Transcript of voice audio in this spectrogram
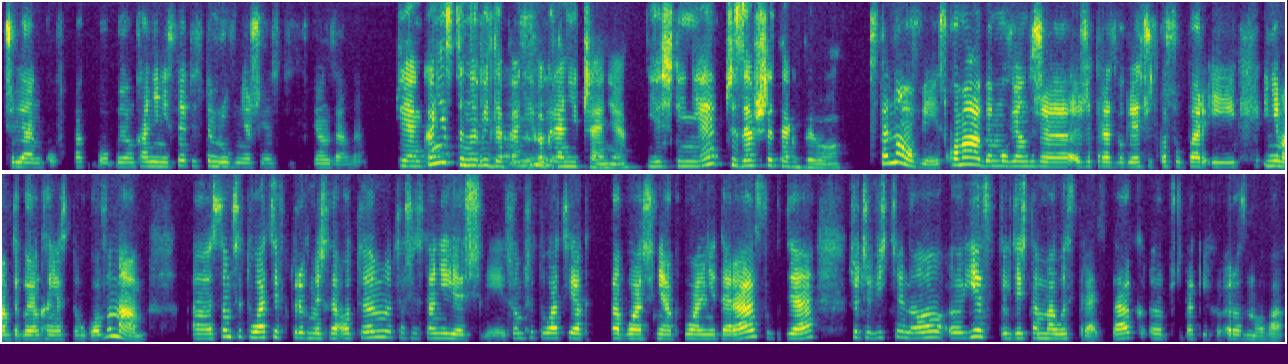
czy lęków, tak? Bo jąkanie niestety z tym również jest związane. Czy jąkanie stanowi dla Pani ograniczenie? Jeśli nie, czy zawsze tak było? Stanowi. Skłamałabym mówiąc, że, że teraz w ogóle jest wszystko super i, i nie mam tego jąkania z tyłu głowy. Mam. E, Są sytuacje, w których myślę o tym, co się stanie jeśli. Są sytuacje jak ta właśnie aktualnie teraz, gdzie rzeczywiście no, jest gdzieś tam mały stres, tak, e, przy takich rozmowach.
